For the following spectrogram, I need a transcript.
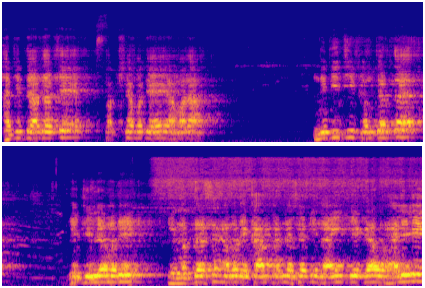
अजितदादाचे पक्षामध्ये आहे आम्हाला निधीची कमतरता हे जिल्ह्यामध्ये हे मतदारसंघामध्ये काम करण्यासाठी नाही ते गाव राहिलेले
